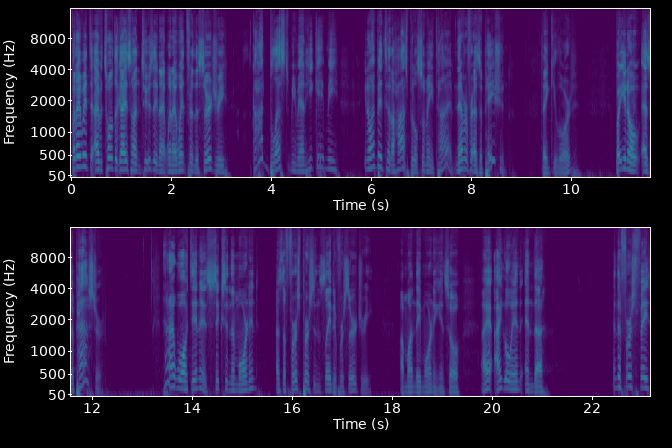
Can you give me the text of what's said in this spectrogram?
but I went to, I told the guys on Tuesday night when I went for the surgery, God blessed me, man. He gave me, you know, I've been to the hospital so many times, never for, as a patient. Thank you, Lord. But you know, as a pastor. And I walked in at six in the morning. I was the first person slated for surgery on Monday morning. And so I, I go in and the and the first face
